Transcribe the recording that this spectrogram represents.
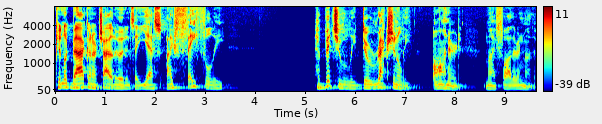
can look back on our childhood and say, Yes, I faithfully habitually, directionally honored my father and mother.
